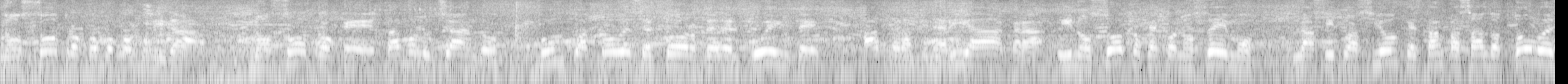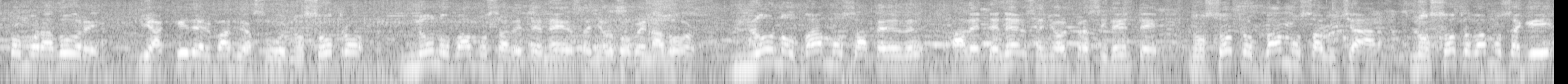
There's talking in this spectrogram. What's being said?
Nosotros como comunidad, nosotros que estamos luchando junto a todo el sector, desde el puente hasta la finería Acra, y nosotros que conocemos la situación que están pasando todos estos moradores de aquí del barrio Azul, nosotros no nos vamos a detener, señor gobernador, no nos vamos a, detener, señor presidente, nosotros vamos a luchar, nosotros vamos a seguir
